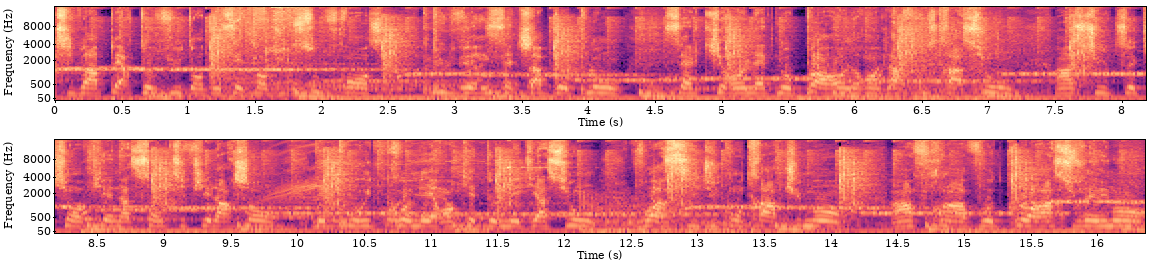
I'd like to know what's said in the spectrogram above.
Cultive à perte de vue dans des étendues de souffrance. Pulvérise cette chape de plomb. Celle qui relègue nos paroles rend la frustration. Insulte ceux qui en viennent à sanctifier l'argent. Les pourris de première enquête de médiation. Voici du contre-argument. Un frein à votre gloire assurément.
